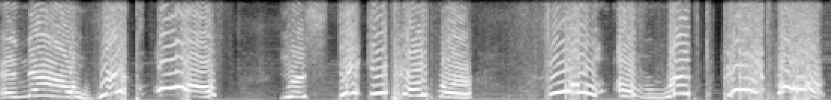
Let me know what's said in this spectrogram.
And now rip off your sticky paper full of ripped paper!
